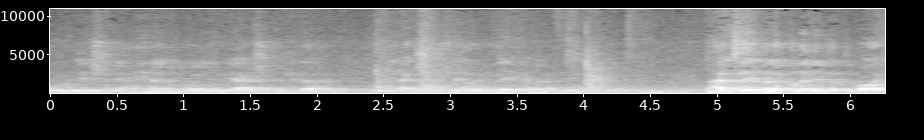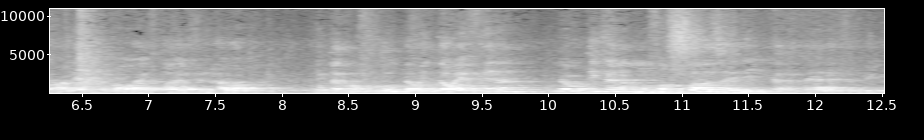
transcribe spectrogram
و rotation يعني هنا بيكون reaction كده و reaction كده والباقي كمان في ال moment موجود عارف زي البلكونه اللي أنت بتبقى واقف عليها بتبقى واقف طاير في الهواء؟ أنت المفروض لو أنت واقف هنا لو دي كانت مفصلة زي دي كانت هتلاقيها لفت بيك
